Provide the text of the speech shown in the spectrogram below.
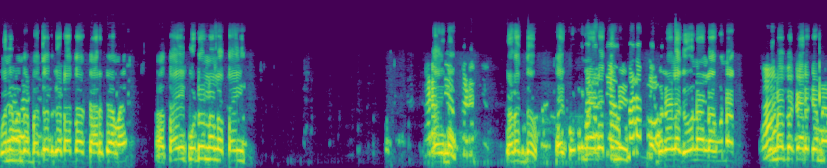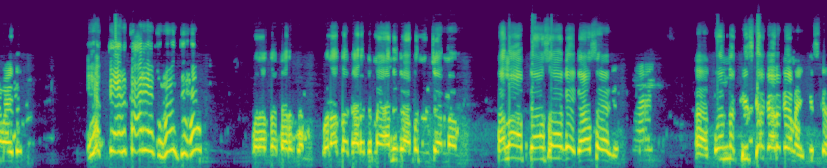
कोणी म्हणते बचत गटाचा कार्यक्रम आहे. ताई कुठून आला ताई? ताई नाही. कडक देऊ ताई कुठून आला तुम्ही? मुलाला घेऊन आला उन्हात कोणाचा कार्यक्रम आहे माहिती? कार्यक्रम कोणाचा कार्यक्रम आहे? कोणाचा कार्यक्रम आहे आणि आपण विचारणार चला आप कहाँ से आ गए कहाँ से आ गए? हाँ, कौन किसका कार्यक्रम है किसका?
